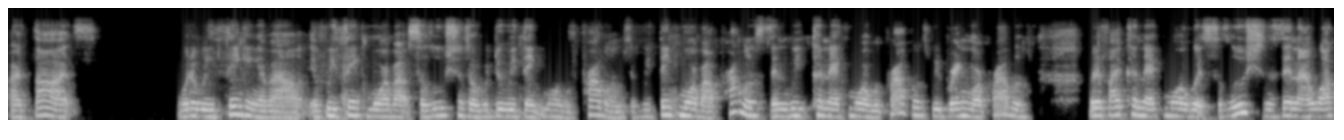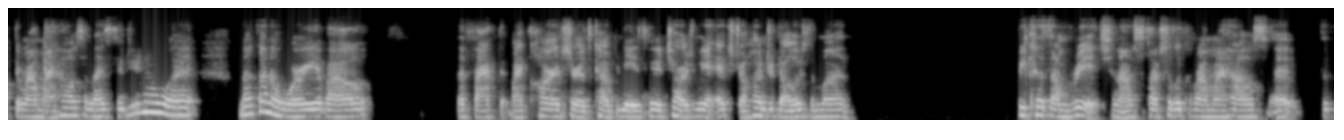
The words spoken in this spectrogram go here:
our thoughts. What are we thinking about? If we think more about solutions or do we think more with problems? If we think more about problems then we connect more with problems we bring more problems. But if i connect more with solutions then i walked around my house and i said you know what? I'm not going to worry about the fact that my car insurance company is going to charge me an extra $100 a month because i'm rich and i'll start to look around my house at the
